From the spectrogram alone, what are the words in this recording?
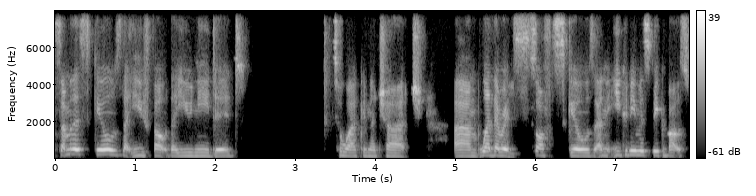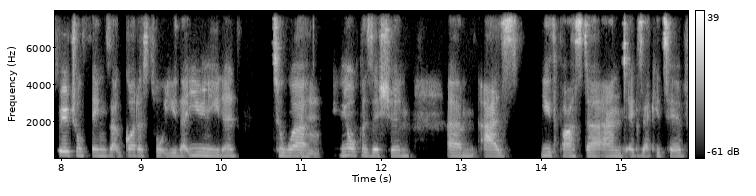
some of the skills that you felt that you needed to work in a church um, whether it's soft skills and you can even speak about spiritual things that God has taught you that you needed to work mm-hmm. in your position um, as youth pastor and executive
